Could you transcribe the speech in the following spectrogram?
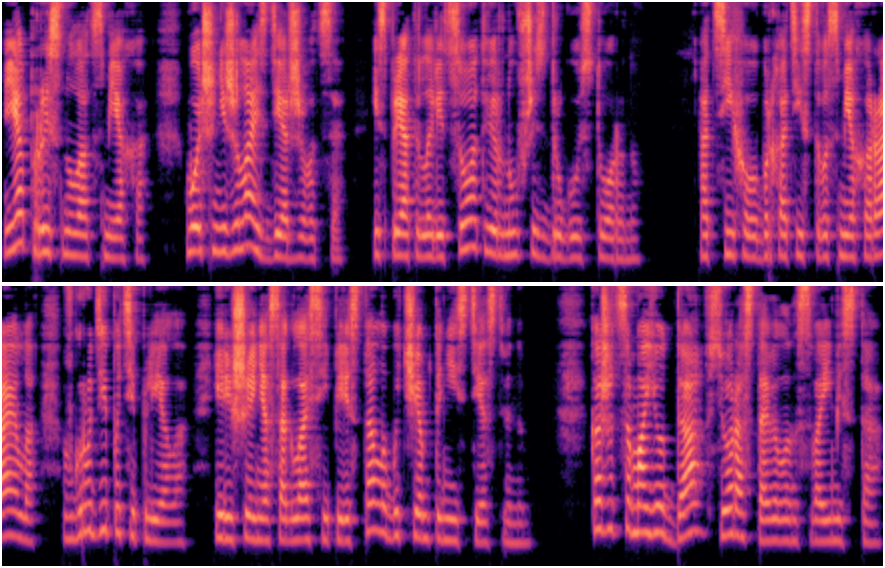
Я прыснула от смеха, больше не желая сдерживаться, и спрятала лицо, отвернувшись в другую сторону. От тихого бархатистого смеха Райла в груди потеплело, и решение о согласии перестало быть чем-то неестественным. Кажется, мое «да» все расставило на свои места.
